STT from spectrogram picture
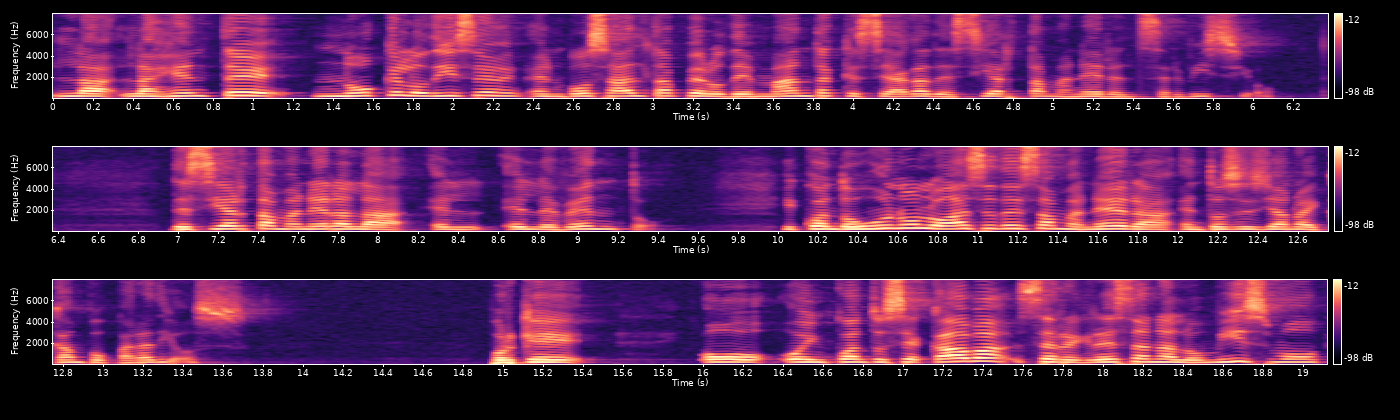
la, gente no que lo dice en, voz alta, pero demanda que se haga de cierta manera el servicio, de cierta manera la, el, evento. Y cuando uno lo hace de esa manera, entonces ya no hay campo para Dios. Porque o, en cuanto se acaba, se regresan a lo mismo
